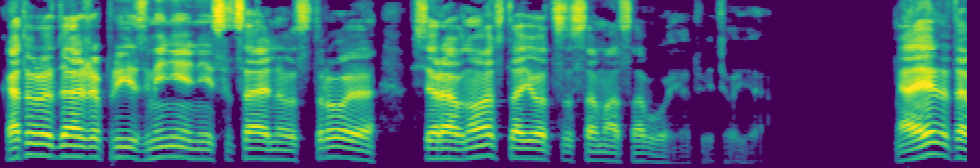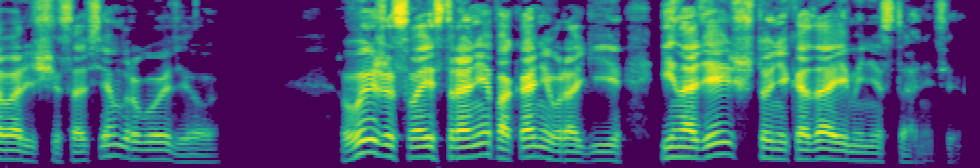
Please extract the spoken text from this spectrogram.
которая даже при изменении социального строя все равно остается сама собой, — ответил я. А это, товарищи, совсем другое дело. Вы же своей стране пока не враги, и надеюсь, что никогда ими не станете.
